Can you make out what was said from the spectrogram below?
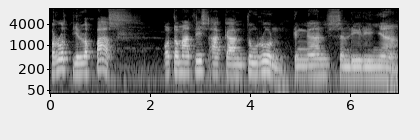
perut dilepas, otomatis akan turun dengan sendirinya.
